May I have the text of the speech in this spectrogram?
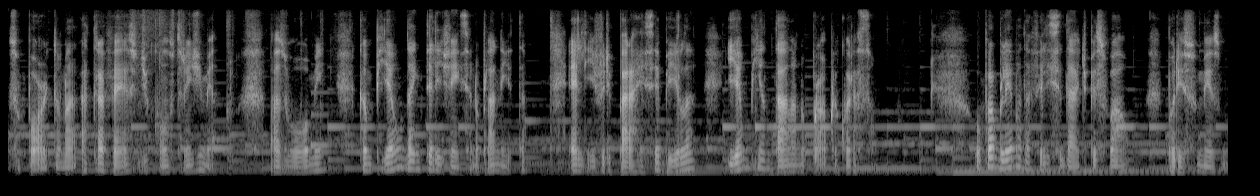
suportam-na através de constrangimento, mas o homem, campeão da inteligência no planeta, é livre para recebê-la e ambientá-la no próprio coração. O problema da felicidade pessoal, por isso mesmo,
